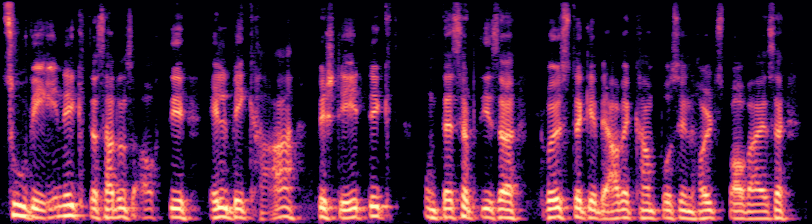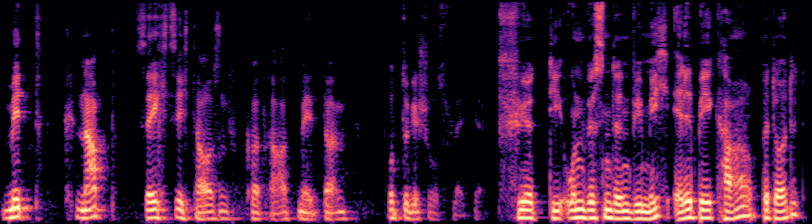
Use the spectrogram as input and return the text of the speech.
zu wenig. Das hat uns auch die LBK bestätigt. Und deshalb dieser größte Gewerbecampus in Holzbauweise mit knapp 60.000 Quadratmetern Bruttogeschossfläche. Für die Unwissenden wie mich, LBK bedeutet?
